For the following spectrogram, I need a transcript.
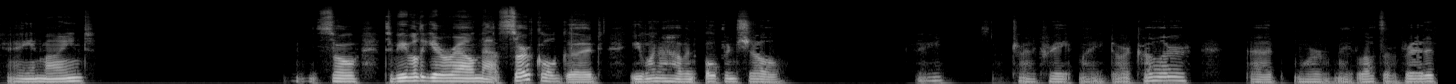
okay in mind. So to be able to get around that circle good you want to have an open shell okay? So I'm trying to create my dark color add more make lots of red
